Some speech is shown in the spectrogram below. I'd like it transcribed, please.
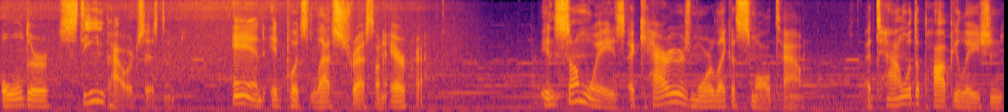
older steam-powered systems, and it puts less stress on aircraft. In some ways, a carrier is more like a small town a town with a population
